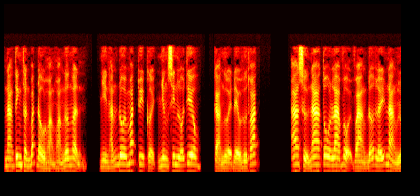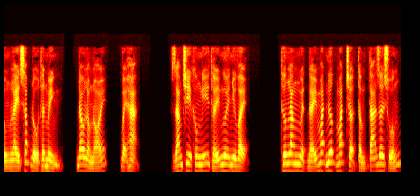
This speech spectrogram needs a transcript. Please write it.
nàng tinh thần bắt đầu hoảng hoảng ngơ ngẩn, nhìn hắn đôi mắt tuy cười nhưng xin lỗi tiêu, cả người đều hư thoát. A Sử Na Tô La vội vàng đỡ lấy nàng lung lay sắp đổ thân mình, đau lòng nói, bệ hạ. Dám chi không nghĩ thấy ngươi như vậy. Thương Lăng Nguyệt đấy mắt nước mắt chợt tầm tã rơi xuống,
